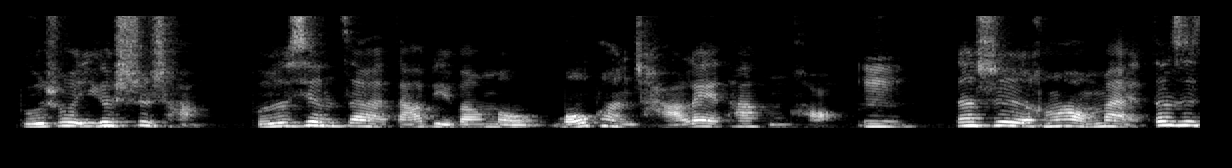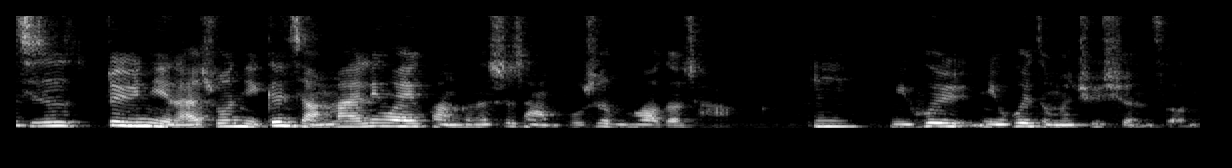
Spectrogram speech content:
比如说一个市场，比如说现在打比方，某某款茶类它很好，嗯，但是很好卖，但是其实对于你来说，你更想卖另外一款可能市场不是很好的茶。嗯，你会你会怎么去选择呢？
